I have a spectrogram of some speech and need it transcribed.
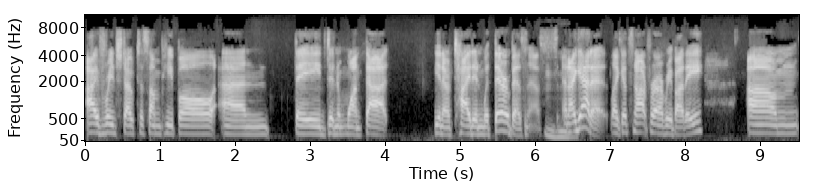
I've reached out to some people, and they didn't want that, you know, tied in with their business. Mm-hmm. And I get it. Like it's not for everybody. Um,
